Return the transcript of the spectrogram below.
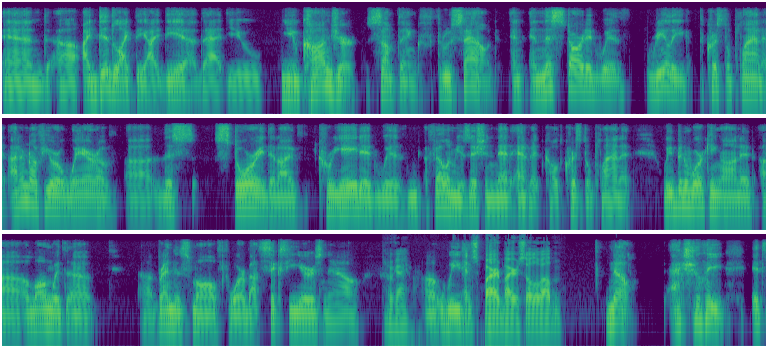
And uh, I did like the idea that you you conjure something through sound. And and this started with really the Crystal Planet. I don't know if you're aware of uh, this story that I've created with a fellow musician Ned Evett called Crystal Planet. We've been working on it uh, along with uh, uh, Brendan Small for about six years now. Okay. Uh, we've inspired by your solo album. No, actually, it's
